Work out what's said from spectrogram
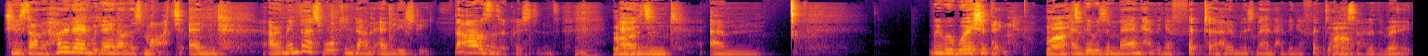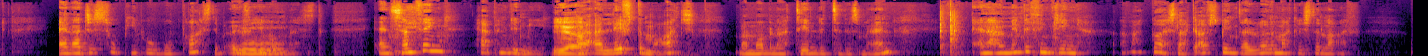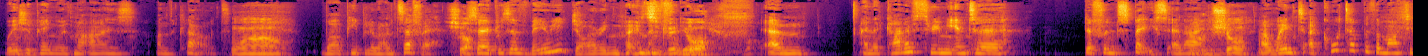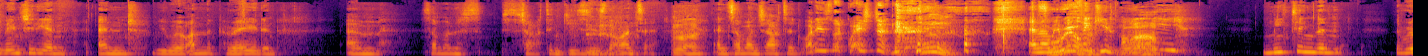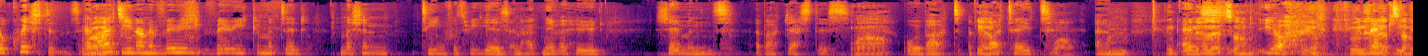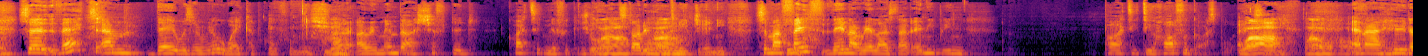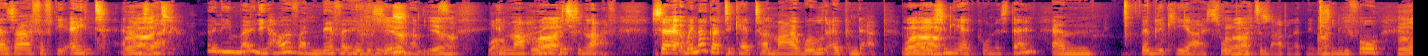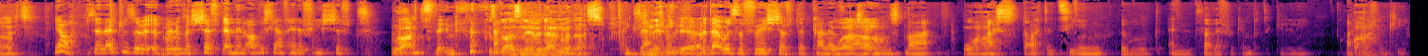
she was down on holiday, and we're going on this march. And I remember us walking down Adderley Street, thousands of Christians, Right. and um, we were worshiping. Right. And there was a man having a fit, a homeless man having a fit on the side of the road. And I just saw people walk past him, over him almost. And something happened in me. Yeah. I, I left the march. My mom and I tended to this man. And I remember thinking, oh my gosh, like I've spent a lot of my Christian life worshipping Mm. with my eyes on the clouds wow. while people around suffer. Sure. So it was a very jarring moment for me. oh, Um, and it kind of threw me into a different space. And I, I'm sure. I went, I caught up with the march eventually, and and we were on the parade, and um, someone was shouting, "Jesus is the answer," Right. and someone shouted, "What is the question?" and I For remember real? thinking, Wow. "Are we meeting the the real questions?" And Right. I'd been on a very very committed mission team for three years, and I'd never heard sermons about justice Wow. or about Yeah. apartheid. Wow. Um, I think we know that song. Yeah, We know that song. So that um, day was a real wake up call for me. Sure. I, I remember I shifted quite significantly and Wow, it started me wow. on a new journey. So my faith, then I realized I'd only been party to half a gospel. Actually. Wow. Wow. And I heard Isaiah 58 and I was like, holy moly, how have I never heard a sermon Yeah, on this yeah. in my whole Right. Christian life? So when I got to Cape Town, my world opened up. Wow. Relationally at Cornerstone. Um, biblically, I saw Right. parts of the Bible I'd never seen before. Right. Yeah, so that was a, a bit of a shift. And then obviously I've had a few shifts Right. since then. Because God's never done with us. exactly. Never- yeah. But that was the first shift that kind of Wow. changed my. Wow. I started seeing the world and South Africa in particularly quite differently.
